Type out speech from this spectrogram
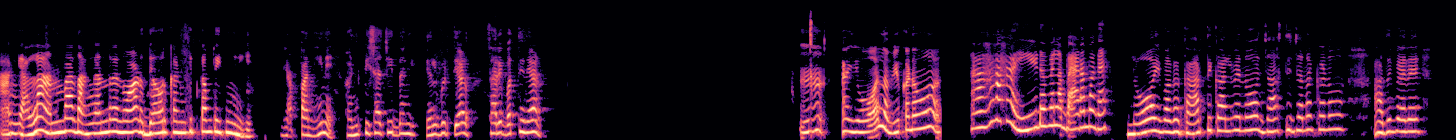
ಹಂಗೆಲ್ಲ ಅನ್ಬಾರ್ದು ಹಂಗಂದ್ರೆ ನೋಡು ದೇವ್ರ ಕಣ್ ಕಿತ್ಕೊಂತೈತಿ ನಿನಗೆ. ಯಪ್ಪ ನೀನೆ ಹಣ್ಣು ಪಿಶಾಚಿ ಇದ್ದಂಗೆ ಎಲ್ಲಿ ಬಿಡ್ತಿ ಹೇಳು ಸರಿ ಬರ್ತೀನಿ ಹೇಳು. ಅಯ್ಯೋ ಲವ್ ಯು ಕಣೋ. ಲೋ ಇವಾಗ ಕಾರ್ತಿಕ್ ಅಲ್ವೇನೋ ಜಾಸ್ತಿ ಜನ ಕಣೋ. ಅದು ಬೇರೆ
